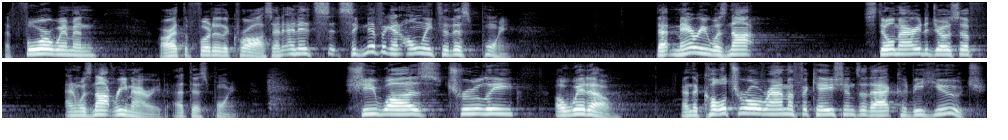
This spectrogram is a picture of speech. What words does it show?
That four women are at the foot of the cross. And, and it's significant only to this point that Mary was not still married to Joseph and was not remarried at this point. She was truly a widow, and the cultural ramifications of that could be huge.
